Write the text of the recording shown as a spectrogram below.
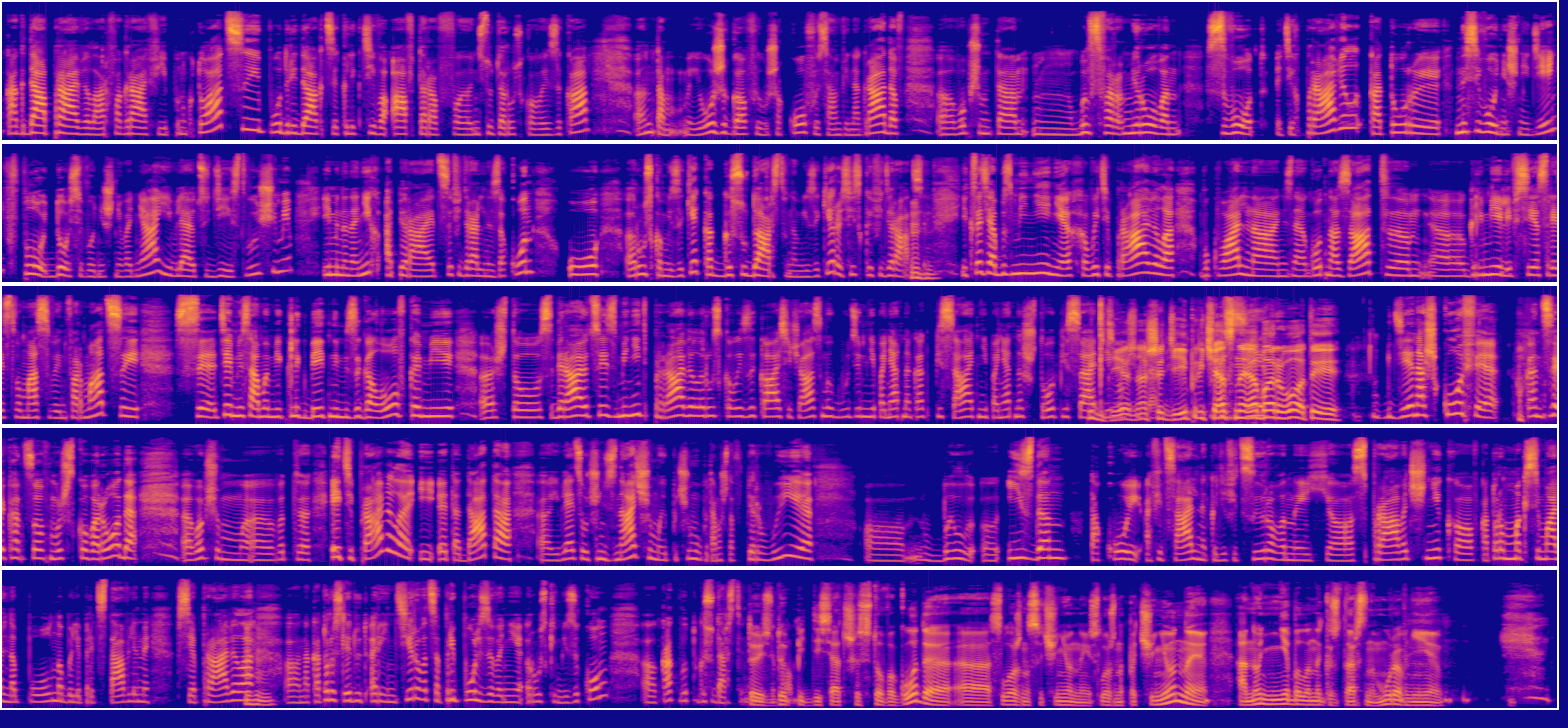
когда правила орфографии и пунктуации под редакцией коллектива авторов э, Института русского языка, э, ну, там и Ожегов, и Ушаков, и сам Виноградов, э, в общем-то, был сформирован свод этих правил, которые на сегодняшний день, вплоть до сегодняшнего дня, являются действующими. Именно на них опирается федеральный закон о русском языке как государственном языке Российской Федерации. Мгм. И, кстати, об изменениях в эти правила буквально, не знаю, год назад э, гремели все средства массовой информации с теми самыми кликбейтными заголовками, э, что собираются изменить правила русского языка. Сейчас мы будем непонятно как писать, непонятно что писать. И, Где общем-то, наши депричастные где- обороты? где наш кофе, в конце концов, мужского рода. Э, В общем, э, вот э, эти правила и эта дата является очень значимой. Почему? Потому что впервые был э, издан такой официально кодифицированный э, справочник, э, в котором максимально полно были представлены все правила, э, на которые следует ориентироваться при пользовании русским языком, как вот государственным То есть до языком. 56 года а, сложно сочиненное и сложно подчиненное, оно не было на государственном уровне.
